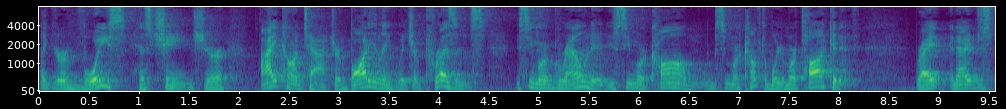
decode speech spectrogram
Like your voice has changed. Your eye contact, or body language, or presence. You seem more grounded. You seem more calm. You seem more comfortable. You're more talkative, right? And I just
